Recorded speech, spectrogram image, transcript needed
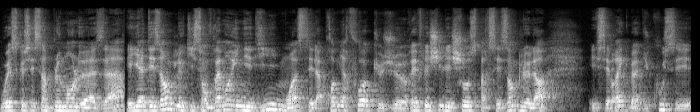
ou est-ce que c'est simplement le hasard? Et il y a des angles qui sont vraiment inédits, moi c'est la première fois que je réfléchis les choses par ces angles-là, et c'est vrai que bah, du coup c'est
